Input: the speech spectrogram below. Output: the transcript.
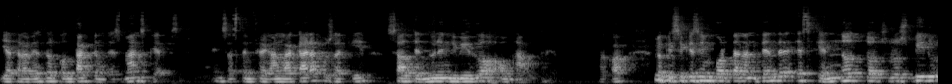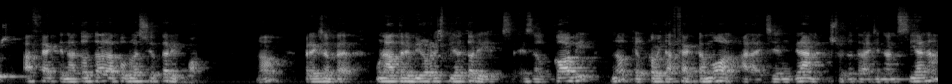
i a través del contacte amb les mans que ens estem fregant la cara, doncs aquí salten d'un individu a un altre. D'acord? El que sí que és important entendre és que no tots els virus afecten a tota la població per igual. No? Per exemple, un altre virus respiratori és el Covid, no? que el Covid afecta molt a la gent gran, sobretot a la gent anciana,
